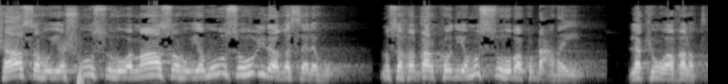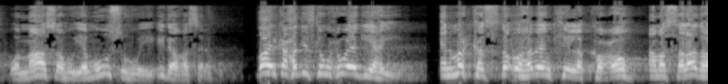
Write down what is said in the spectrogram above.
Shaasahu yashuusuhu wa maasahu yamuusuhu idaa ghasalahu. Nusakha qaarkood yamusuhu baa ku dhacday laakiin waa khalad wa maasahu yamuusuhu weeye idaa ghasalahu. Daahirka xadiiska wuxuu eg yahay in mar kasta oo habeenkii la kaco ama salaad ha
